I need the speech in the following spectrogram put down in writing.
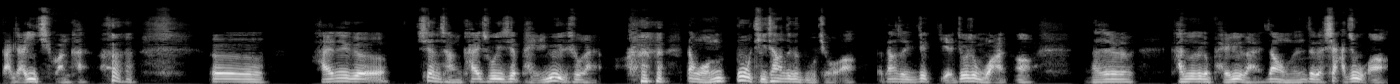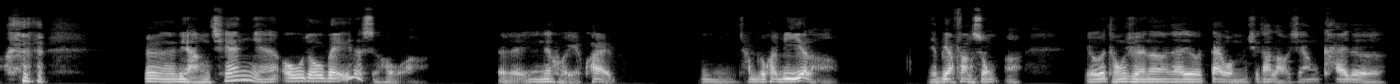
大家一起观看。呃，还那个现场开出一些赔率出来，但我们不提倡这个赌球啊，当时就也就是玩啊，他就。开出这个赔率来，让我们这个下注啊。呵呵嗯，两千年欧洲杯的时候啊，呃，因为那会儿也快，嗯，差不多快毕业了啊，也比较放松啊。有个同学呢，他就带我们去他老乡开的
